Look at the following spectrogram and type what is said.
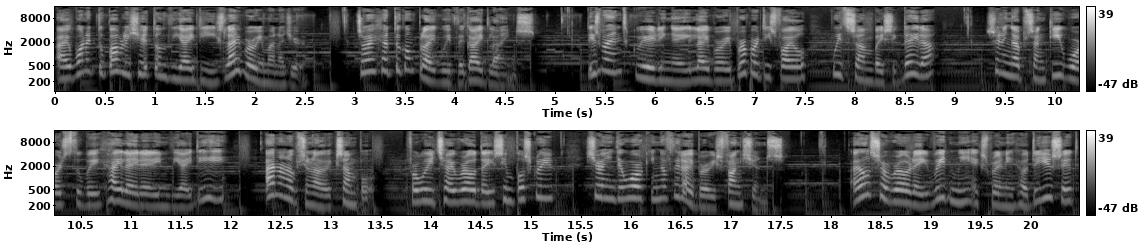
I wanted to publish it on the IDE's library manager, so I had to comply with the guidelines. This meant creating a library properties file with some basic data, setting up some keywords to be highlighted in the IDE, and an optional example, for which I wrote a simple script showing the working of the library's functions. I also wrote a README explaining how to use it,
